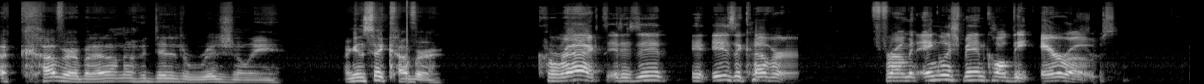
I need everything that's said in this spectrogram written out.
a cover, but I don't know who did it originally. I'm gonna say cover. Correct. It is it. It is a cover from an English band called the Arrows.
